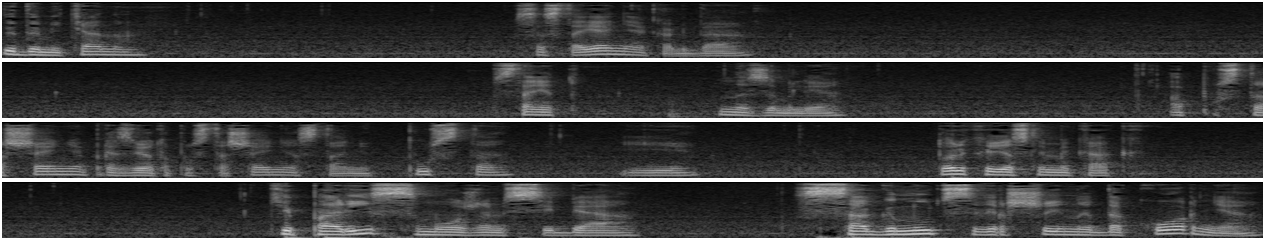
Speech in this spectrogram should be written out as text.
идомитянам, состояние, когда станет на земле опустошение, произойдет опустошение, станет пусто. И только если мы как кипарис сможем себя согнуть с вершины до корня,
